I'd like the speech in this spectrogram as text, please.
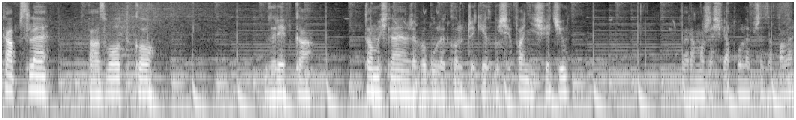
Kapsle, pazłotko, zrywka. To myślałem, że w ogóle kolczyk jest, bo się fajnie świecił. Teraz może światło lepsze zapalę.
